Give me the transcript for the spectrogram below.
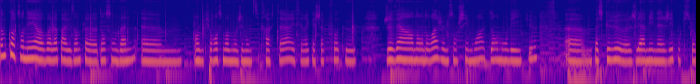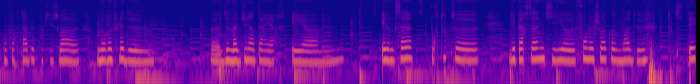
comme quand on est, euh, voilà, par exemple, euh, dans son van. en l'occurrence, moi, j'ai mon petit crafter et c'est vrai qu'à chaque fois que je vais à un endroit, je me sens chez moi dans mon véhicule parce que je, l'ai aménagé pour qu'il soit confortable, pour qu'il soit le reflet de, ma bulle intérieure. Et, donc ça, pour toutes les personnes qui euh, font le choix comme moi de tout quitter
